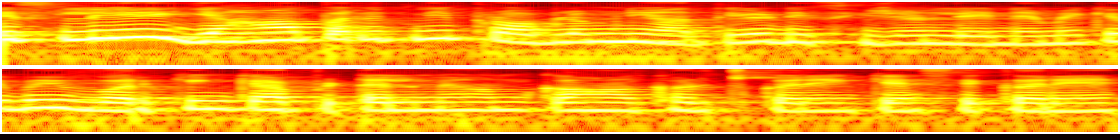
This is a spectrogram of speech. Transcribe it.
इसलिए यहाँ पर इतनी प्रॉब्लम नहीं आती है डिसीज़न लेने में कि भाई वर्किंग कैपिटल में हम कहाँ खर्च करें, कैसे करें,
